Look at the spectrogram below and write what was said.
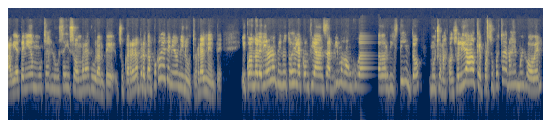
había tenido muchas luces y sombras durante su carrera, pero tampoco había tenido minutos realmente. Y cuando le dieron los minutos y la confianza, vimos a un jugador distinto, mucho más consolidado, que por supuesto además es muy joven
